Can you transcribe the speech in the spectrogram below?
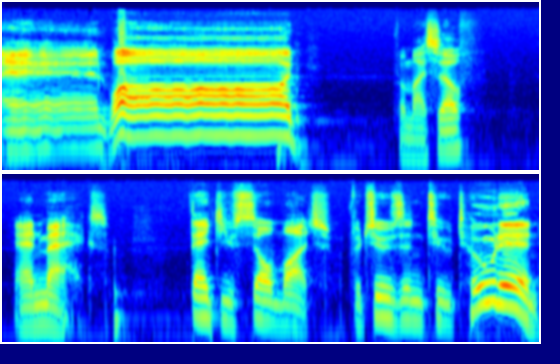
and wide, for myself and Max. Thank you so much for choosing to tune in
